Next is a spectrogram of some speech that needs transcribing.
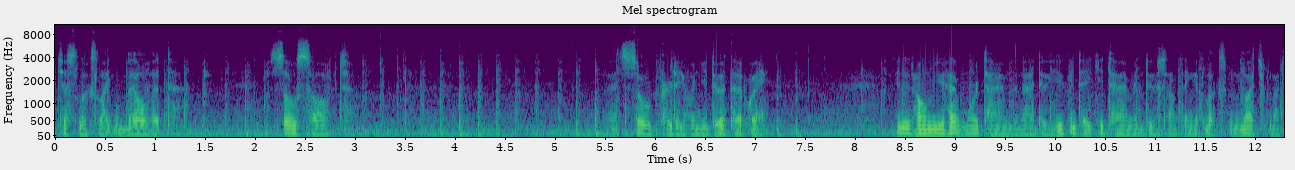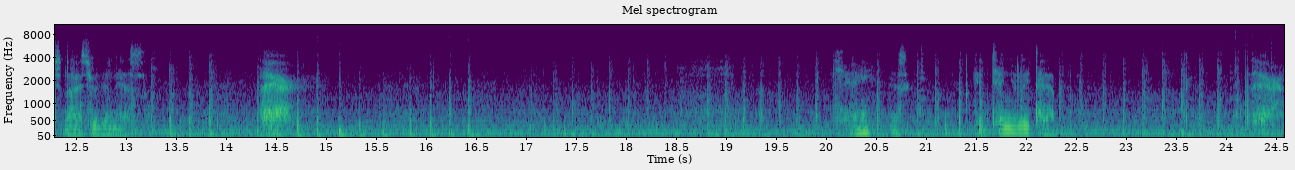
just looks like velvet so soft. It's so pretty when you do it that way. And at home, you have more time than I do. You can take your time and do something that looks much, much nicer than this. There. Okay, just continually tap. There.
